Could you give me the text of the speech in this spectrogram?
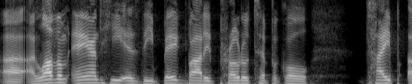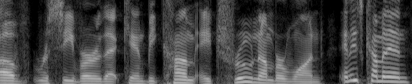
uh, I love him, and he is the big bodied prototypical type of receiver that can become a true number one, and he's coming in w-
